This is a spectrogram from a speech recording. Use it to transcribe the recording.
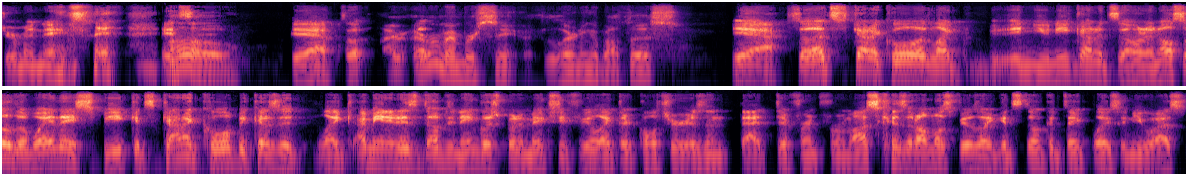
german names. It's oh, yeah so I, I remember see, learning about this. yeah so that's kind of cool and like and unique on its own. And also the way they speak it's kind of cool because it like i mean it is dubbed in english but it makes you feel like their culture isn't that different from us because it almost feels like it still could take place in us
